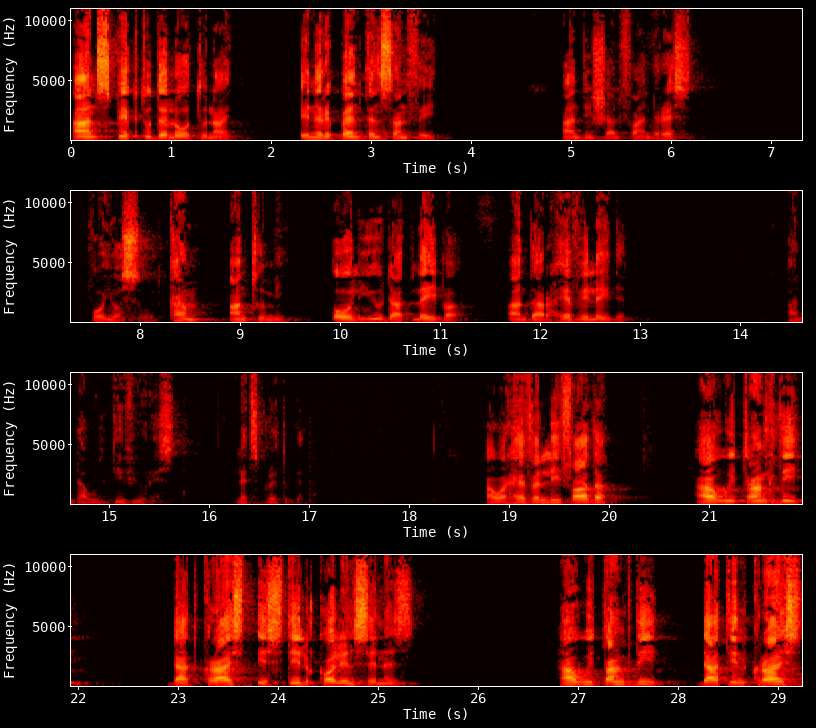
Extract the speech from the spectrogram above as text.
and speak to the Lord tonight in repentance and faith, and you shall find rest for your soul. Come unto me, all you that labor and are heavy laden, and I will give you rest. Let's pray together. Our Heavenly Father, how we thank Thee that Christ is still calling sinners how we thank Thee that in Christ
